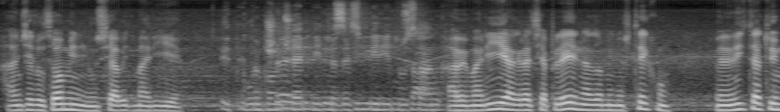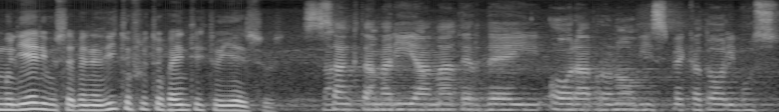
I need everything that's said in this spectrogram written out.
Angelus Domini, nunciavit Maria. et concepit de Spiritu Sancto. Ave Maria, gratia plena, Dominus tecum, benedicta tui mulieribus et benedictus fructus ventris tui, Iesus. Sancta Maria, Mater Dei, ora pro nobis peccatoribus,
